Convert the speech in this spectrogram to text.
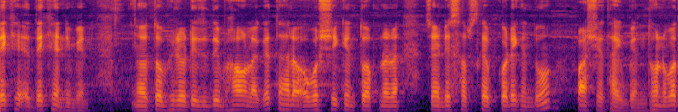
দেখে দেখে নেবেন। তো ভিডিওটি যদি ভালো লাগে তাহলে অবশ্যই কিন্তু আপনারা চ্যানেলটি সাবস্ক্রাইব করে কিন্তু পাশে থাকবেন। ধন্যবাদ।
